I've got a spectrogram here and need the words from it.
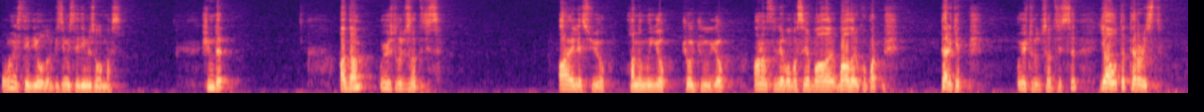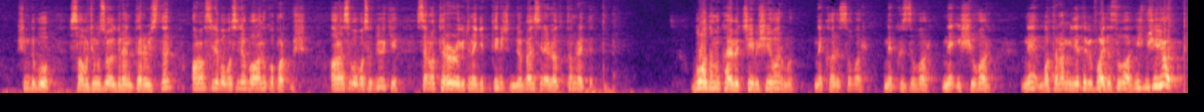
Onun istediği olur, bizim istediğimiz olmaz. Şimdi adam uyuşturucu satıcısı. Ailesi yok, hanımı yok, çocuğu yok. Anasıyla babasıyla bağları, bağları kopartmış. Terk etmiş. Uyuşturucu satıcısı yahut da terörist. Şimdi bu savcımızı öldüren teröristler anasıyla babasıyla bağını kopartmış. Anası babası diyor ki sen o terör örgütüne gittiğin için diyor ben seni evlatlıktan reddettim. Bu adamın kaybedeceği bir şey var mı? Ne karısı var, ne kızı var, ne işi var, ne vatana millete bir faydası var. Hiçbir şey yok.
